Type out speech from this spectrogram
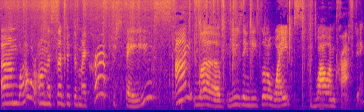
Um, while we're on the subject of my craft space, I love using these little wipes while I'm crafting.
